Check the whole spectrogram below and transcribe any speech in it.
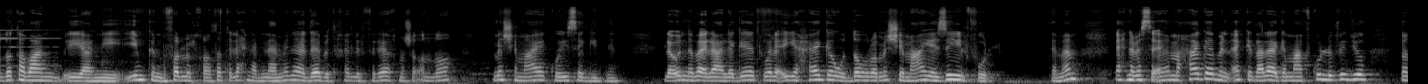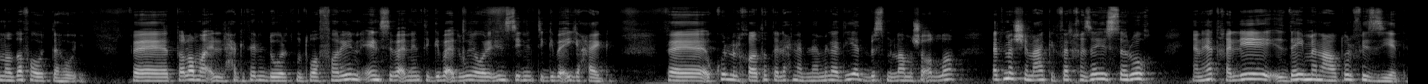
وده طبعا يعني يمكن بفضل الخلطات اللي إحنا بنعملها ده بتخلي الفراخ ما شاء الله ماشية معايا كويسة جدا. لا قلنا بقى لا علاجات ولا أي حاجة والدورة ماشية معايا زي الفل. تمام؟ إحنا بس اهم حاجة بنأكد عليها يا جماعة في كل فيديو النظافة والتهوية. فطالما الحاجتين دولت متوفرين انسي بقى ان انت تجيبي أدوية ولا انسي ان انت تجيبي أي حاجة. فكل الخلطات اللي إحنا بنعملها ديت بسم الله ما شاء الله هتمشي معاك الفرخ زي الصاروخ يعني هتخليه دايما على طول في الزيادة.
